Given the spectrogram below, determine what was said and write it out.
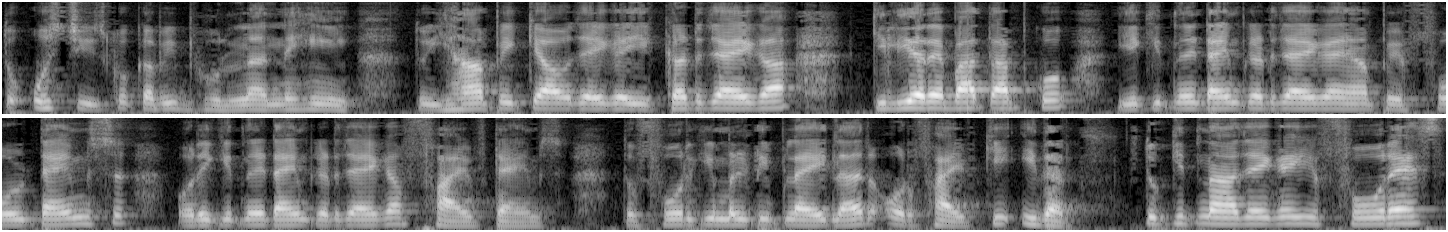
तो उस चीज़ को कभी भूलना नहीं। तो यहाँ पे क्या हो जाएगा? ये कट जाएगा। क्लियर है बात आपको? ये कितने टाइम कट जाएगा? यहाँ पे फोर टाइम्स और ये कितने टाइम कट जाएगा? फाइव टाइम्स तो फोर की मल्टीप्लाई इधर और फाइव की इधर। तो कितना आ जाएगा? ये four S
